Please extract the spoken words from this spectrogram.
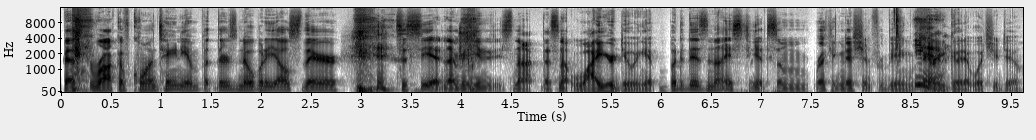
best rock of quantanium but there's nobody else there to see it and i mean you- it's not that's not why you're doing it but it is nice to get some recognition for being very good at what you do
